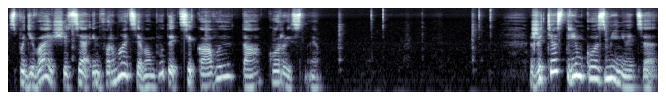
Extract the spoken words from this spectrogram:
Сподіваюся, що ця інформація вам буде цікавою та корисною. Життя стрімко змінюється,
